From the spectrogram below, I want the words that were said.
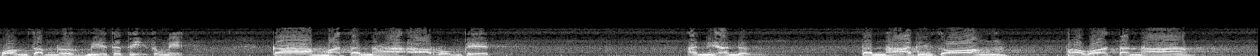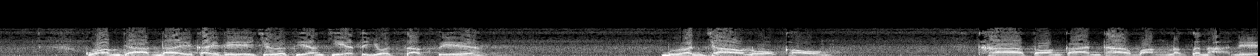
ความจำนึกมีสติตรงนี้ กามตัณหาอารมณ์เพศ อันนี้อันหนึ่ง ตัณหาที่สอง ภาวะตัณหา ความอยากได้ใกล้ดีชื่อเสียงเกียรติยศศักดิ์ศรีเหมือนชาวโลกเขา ถ้าต้องการถ้าหวังลักษณะนี้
